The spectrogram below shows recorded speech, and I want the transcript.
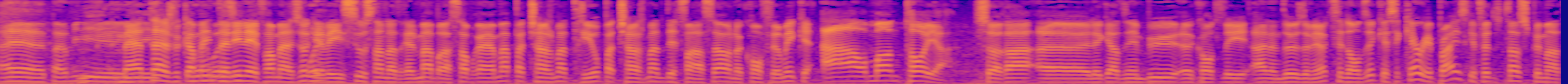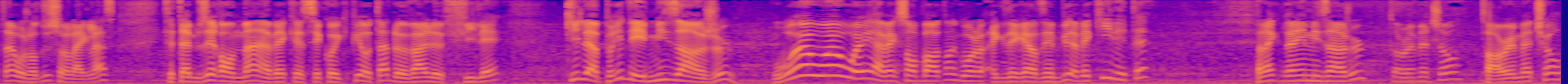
Euh, parmi les. Mais attends, je veux quand même Ouais, donner l'information qu'il y avait ici au centre d'entraînement à Brassard. Premièrement, pas de changement de trio, pas de changement de défenseur. On a confirmé que Al Montoya sera euh, le gardien de but euh, contre les Islanders de New York. C'est donc dire que c'est Carey Price qui a fait du temps supplémentaire aujourd'hui sur la glace. S'est amusé rondement avec ses coéquipiers au tas devant le filet, qu'il a pris des mises en jeu. Oui, oui, oui, avec son bâton de avec des gardiens de but. Avec qui il était? Pendant qu'il prenait une mise en jeu? Torrey Mitchell? Torrey Mitchell.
